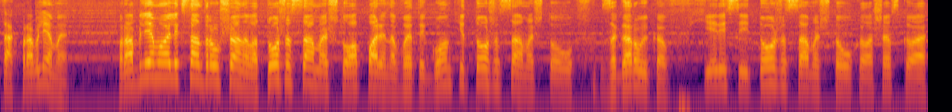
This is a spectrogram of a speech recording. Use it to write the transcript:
Так, проблемы. Проблема у Александра Ушанова. То же самое, что у Апарина в этой гонке. То же самое, что у Загоруйка в Хересе. И то же самое, что у Холошевского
